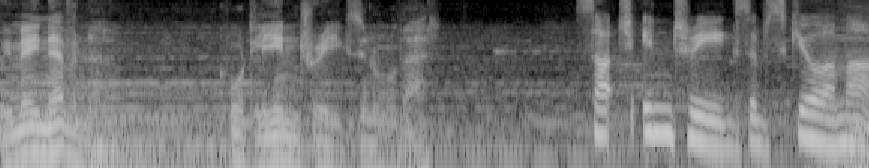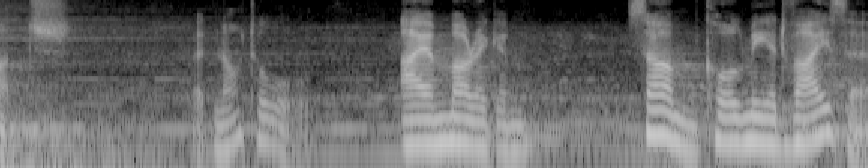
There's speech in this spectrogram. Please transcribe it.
We may never know. Courtly intrigues and all that. Such intrigues obscure much, but not all. I am Morrigan. Some call me advisor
